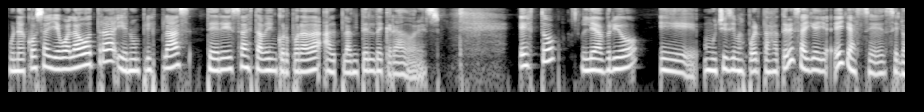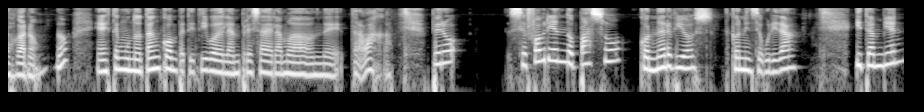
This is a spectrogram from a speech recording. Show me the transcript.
Una cosa llevó a la otra y en un plis plus Teresa estaba incorporada al plantel de creadores. Esto le abrió eh, muchísimas puertas a Teresa y ella, se, se, los ganó, ¿no? En este mundo tan competitivo de la empresa de la moda donde trabaja. Pero se fue abriendo paso con nervios, con inseguridad y también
